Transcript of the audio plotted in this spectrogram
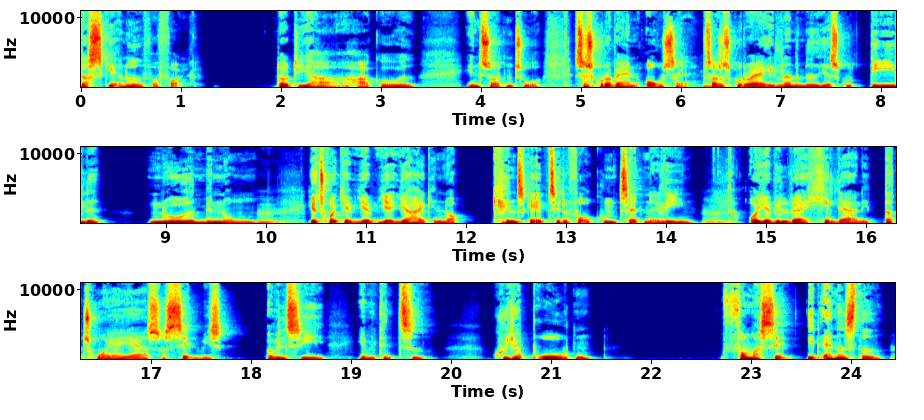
der sker noget for folk, når de har, har gået en sådan tur. Så skulle der være en årsag. Mm. Så der skulle der være et eller andet med, at jeg skulle dele noget med nogen. Mm. Jeg tror ikke, jeg, jeg, jeg, jeg har ikke nok kendskab til det for at kunne tage den alene. Mm. Og jeg vil være helt ærlig, der tror jeg, jeg er så selvisk og vil sige, jamen den tid, kunne jeg bruge den for mig selv et andet sted? Mm.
